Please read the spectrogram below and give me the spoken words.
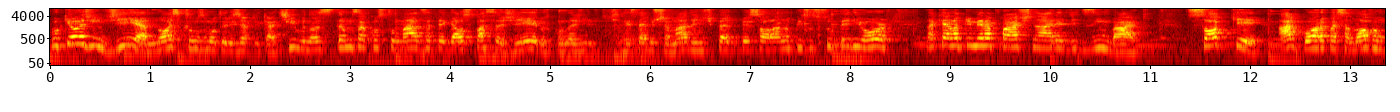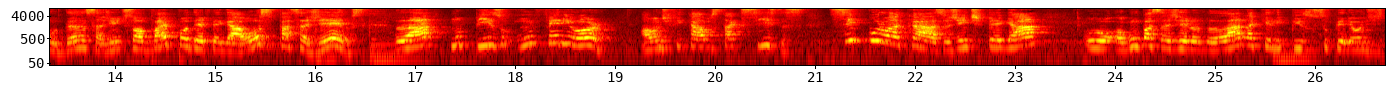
Porque hoje em dia, nós que somos motoristas de aplicativo, nós estamos acostumados a pegar os passageiros, quando a gente recebe o chamado, a gente pega o pessoal lá no piso superior, naquela primeira parte na área de desembarque. Só que agora com essa nova mudança, a gente só vai poder pegar os passageiros lá no piso inferior onde ficavam os taxistas. Se por um acaso a gente pegar o, algum passageiro lá naquele piso superior onde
